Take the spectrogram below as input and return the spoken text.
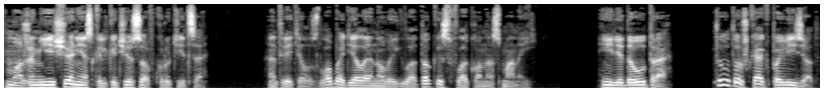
«Можем еще несколько часов крутиться», — ответил злоба, делая новый глоток из флакона с маной. «Или до утра. Тут уж как повезет.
